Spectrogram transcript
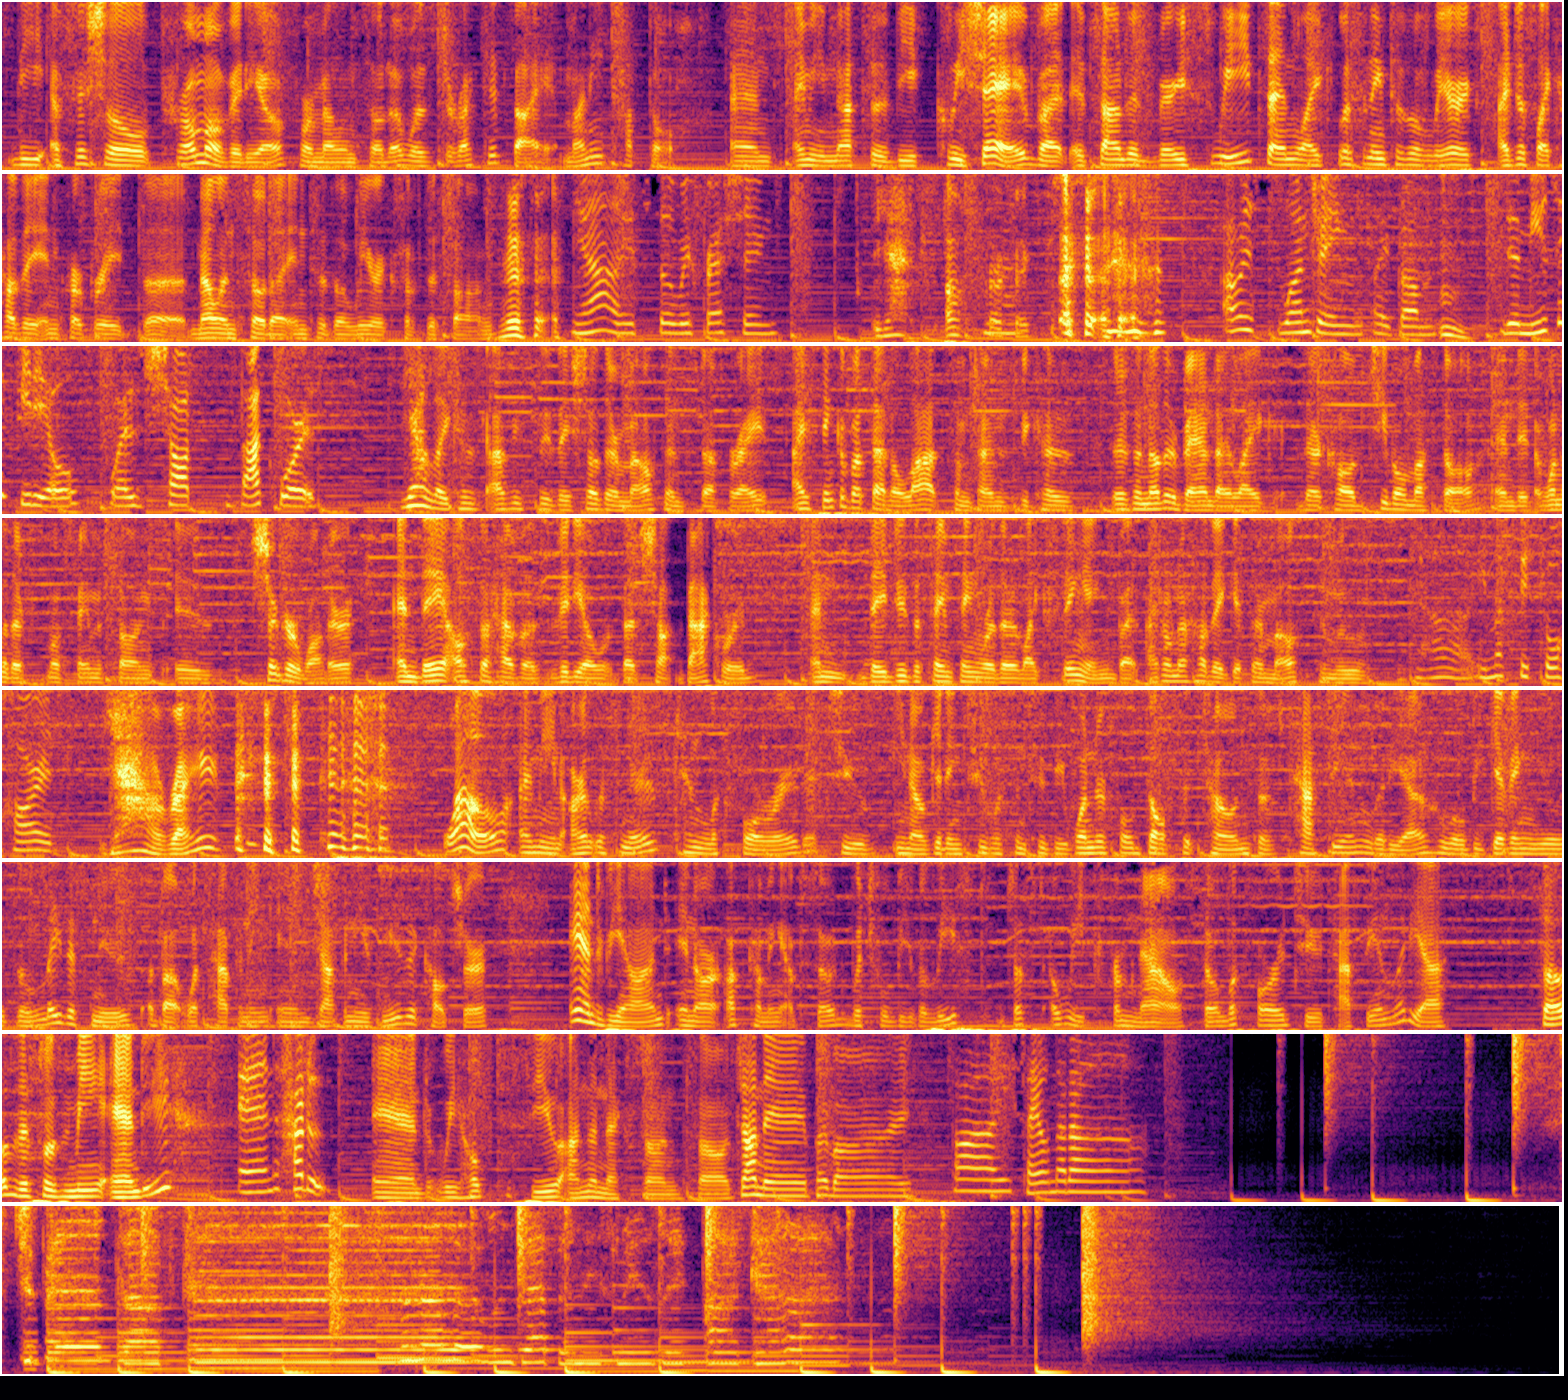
The official promo video for Melon Soda was directed by Mani Kato. And I mean, not to be cliche, but it sounded very sweet. And like listening to the lyrics, I just like how they incorporate the melon soda into the lyrics of the song. Yeah, it's so refreshing. yes. Oh, perfect. I was wondering, like, um, Mm. the music video was shot backwards. Yeah, like, because obviously they show their mouth and stuff, right? I think about that a lot sometimes because there's another band I like. They're called Cibo Matto, and it, one of their most famous songs is Sugar Water. And they also have a video that's shot backwards, and they do the same thing where they're like singing, but I don't know how they get their mouth to move. Yeah, it must be so hard. Yeah, right? well, I mean, our listeners can look forward to, you know, getting to listen to the wonderful dulcet tones of Tassie and Lydia, who will be giving you the latest news about what's happening in Japanese music culture and beyond in our upcoming episode, which will be released just a week from now. So look forward to Tassie and Lydia. So this was me, Andy, And Haru. and we hope to see you on the next one. So, jane, bye bye. Bye, sayonara. Japan Top 10, the number one Japanese music.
